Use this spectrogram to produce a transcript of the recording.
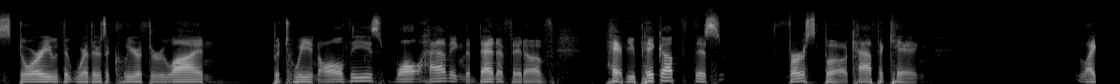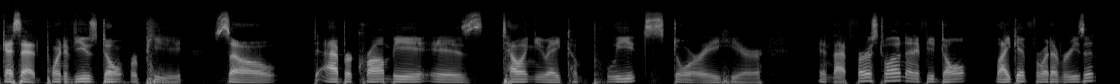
story where there's a clear through line between all these while having the benefit of hey, if you pick up this first book, Half a King, like I said, point of views don't repeat. So Abercrombie is telling you a complete story here in that first one. And if you don't like it for whatever reason,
